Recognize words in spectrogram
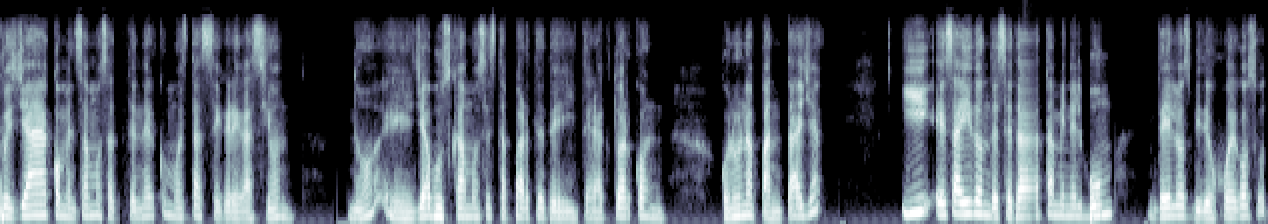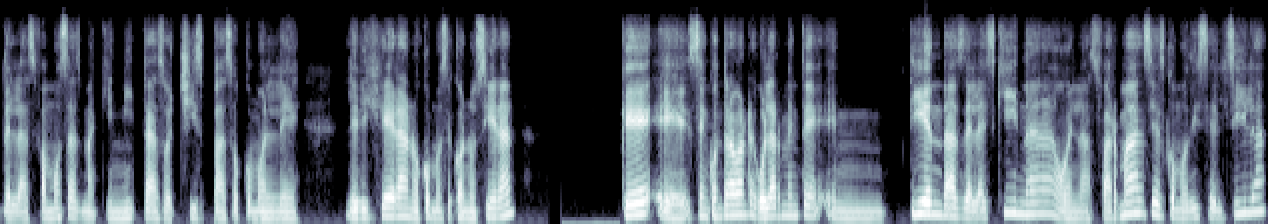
pues ya comenzamos a tener como esta segregación, ¿no? Eh, ya buscamos esta parte de interactuar con, con una pantalla y es ahí donde se da también el boom de los videojuegos o de las famosas maquinitas o chispas o como le, le dijeran o como se conocieran, que eh, se encontraban regularmente en tiendas de la esquina o en las farmacias, como dice el SILA,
